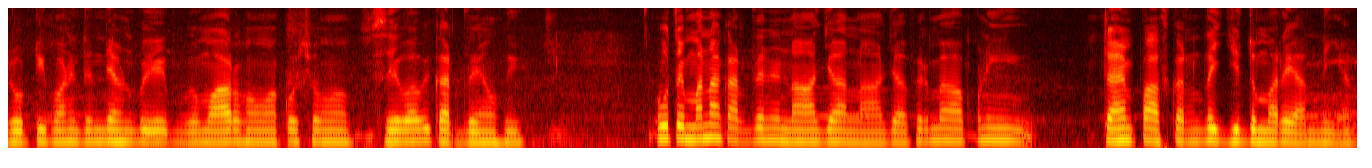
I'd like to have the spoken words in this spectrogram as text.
ਰੋਟੀ ਪਾਣੀ ਦਿੰਦੇ ਹੁਣ ਵੀ ਬਿਮਾਰ ਹੋਵਾਂ ਕੁਛ ਹੋਵਾਂ ਸੇਵਾ ਵੀ ਕਰਦੇ ਆ ਉਹੀ। ਉਹ ਤੇ ਮਨਾ ਕਰਦੇ ਨੇ ਨਾ ਜਾ ਨਾ ਜਾ। ਫਿਰ ਮੈਂ ਆਪਣੀ ਟਾਈਮ ਪਾਸ ਕਰਨ ਲਈ ਜਿੱਦ ਮਰੇ ਆਉਂਦੀ ਆ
